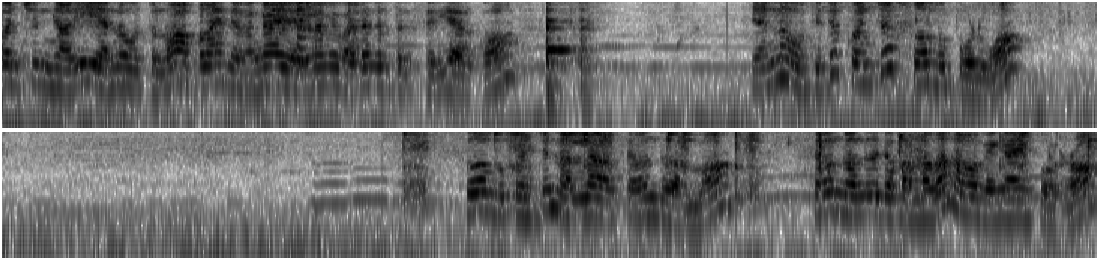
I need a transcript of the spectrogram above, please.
கொஞ்சம் நிறைய எண்ணெய் ஊற்றணும் அப்போ தான் இந்த வெங்காயம் எல்லாமே வதங்குறதுக்கு சரியாக இருக்கும். எண்ணெய் ஊற்றிட்டு கொஞ்சம் சோம்பு போடுவோம். சோம்பு கொஞ்சம் நல்லா செவந்து வரணும். செவந்து வந்ததுக்கப்புறமா தான் நம்ம வெங்காயம் போடுறோம்.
